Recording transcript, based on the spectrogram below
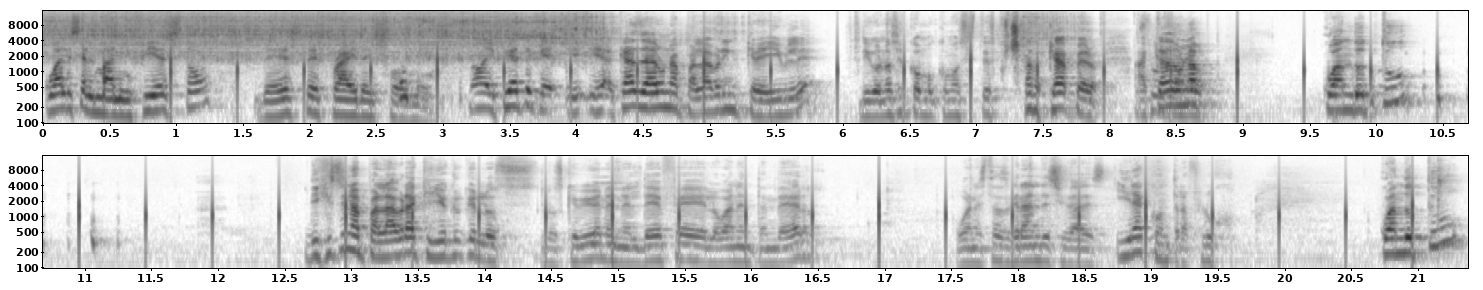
cuál es el manifiesto de este Fridays for Me. No, y fíjate que y, y acabas de dar una palabra increíble. Digo, no sé cómo, cómo se está escuchando acá, pero acá de una. Cuando tú dijiste una palabra que yo creo que los, los que viven en el DF lo van a entender, o en estas grandes ciudades, ir a contraflujo. Cuando tú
